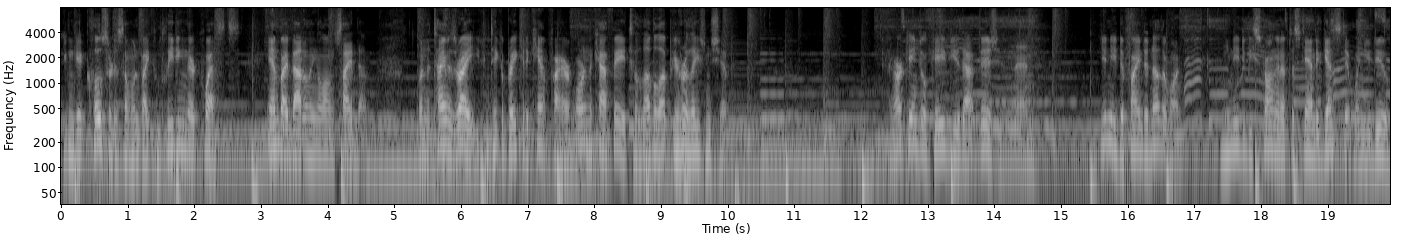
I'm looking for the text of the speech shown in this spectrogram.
You can get closer to someone by completing their quests and by battling alongside them. When the time is right, you can take a break at a campfire or in the cafe to level up your relationship. If an archangel gave you that vision, then you need to find another one. And you need to be strong enough to stand against it when you do.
